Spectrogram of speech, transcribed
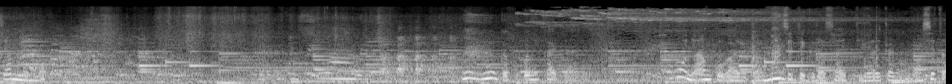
ジャムも私はなんかここに書いてある。この方にあんこがある。から混ぜてくださいって言われたのを忘れた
